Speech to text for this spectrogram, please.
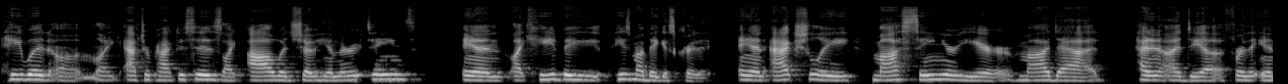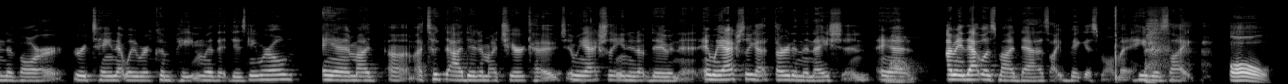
he would um like after practices like i would show him the routines and like he'd be he's my biggest critic and actually my senior year my dad had an idea for the end of our routine that we were competing with at disney world and my um, i took the idea to my cheer coach and we actually ended up doing it and we actually got third in the nation and wow. i mean that was my dad's like biggest moment he was like oh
